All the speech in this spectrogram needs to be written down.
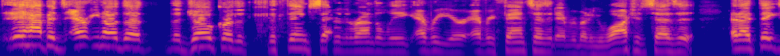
it happens. Every, you know the the joke or the the thing said it around the league every year. Every fan says it. Everybody who watches says it. And I think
